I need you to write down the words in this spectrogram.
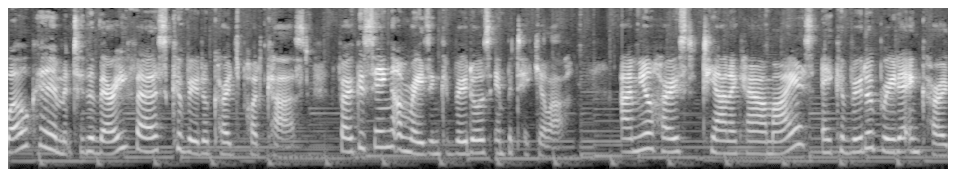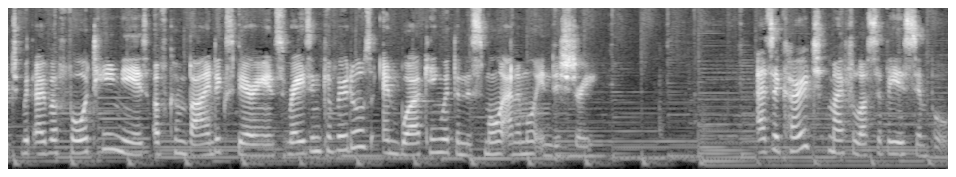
Welcome to the very first Cavoodle Coach podcast, focusing on raising cavoodles in particular. I'm your host, Tiana Karamihas, a cavoodle breeder and coach with over 14 years of combined experience raising cavoodles and working within the small animal industry. As a coach, my philosophy is simple.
